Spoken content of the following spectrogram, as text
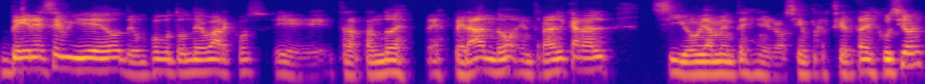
ver ese video de un pocotón de barcos eh, tratando de, esperando entrar al canal, sí obviamente generó siempre cierta discusión,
